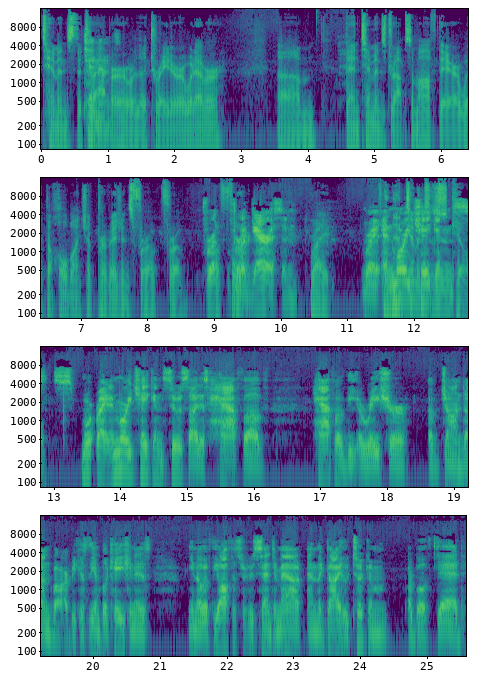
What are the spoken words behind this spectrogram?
Timmons the Timmons. trapper or the trader or whatever. Um, then Timmons drops him off there with a whole bunch of provisions for a for a for a, a for a garrison. Right. Right. And, and Maury Chaykin's killed. right, and Maury Chaykin's suicide is half of half of the erasure of John Dunbar because the implication is, you know, if the officer who sent him out and the guy who took him are both dead,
